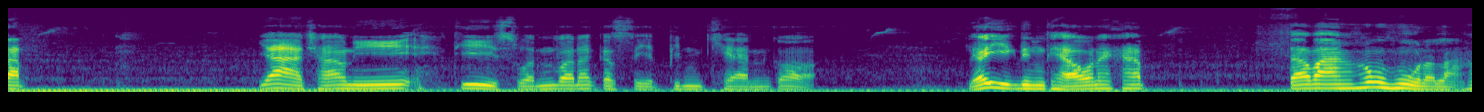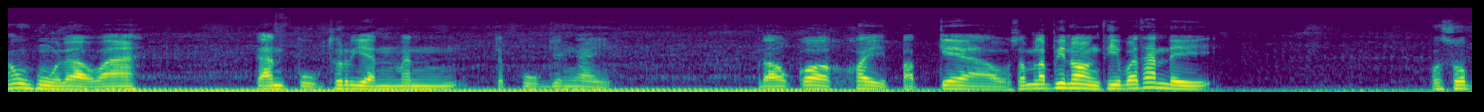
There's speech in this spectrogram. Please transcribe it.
ตัดหญ้าเช้านี้ที่สวนวาเกษตรพินแคนก็ เหลืออีกหนึ่งแถวนะครับ แต่ว่าเฮ้าหูแล้วล่ะเฮ้าหูแล้วว่า การปลูกทุเรียนมันจะปลูกยังไง เราก็ค่อยปรับแก้เอาสำหรับพี่น้องที่ว่าท่านได้ประสบ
